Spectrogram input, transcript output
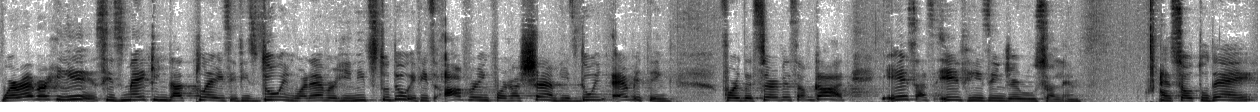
wherever he is, he's making that place. If he's doing whatever he needs to do, if he's offering for Hashem, he's doing everything for the service of God, is as if he's in Jerusalem. And so today,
